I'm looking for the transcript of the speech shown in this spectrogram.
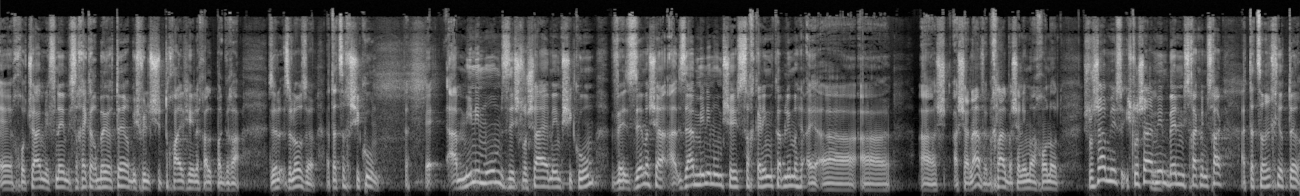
אה, חודשיים לפני משחק הרבה יותר בשביל שתוכל שיהיה לך על פגרה. זה, זה לא עוזר, אתה צריך שיקום. אה, המינימום זה שלושה ימים שיקום, וזה מה ש... זה המינימום ששחקנים מקבלים הש- השנה ובכלל בשנים האחרונות. שלושה, שלושה ימים בין משחק למשחק, אתה צריך יותר.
